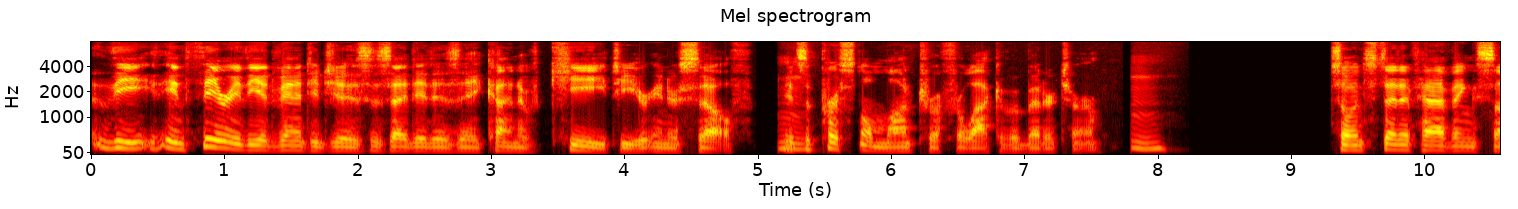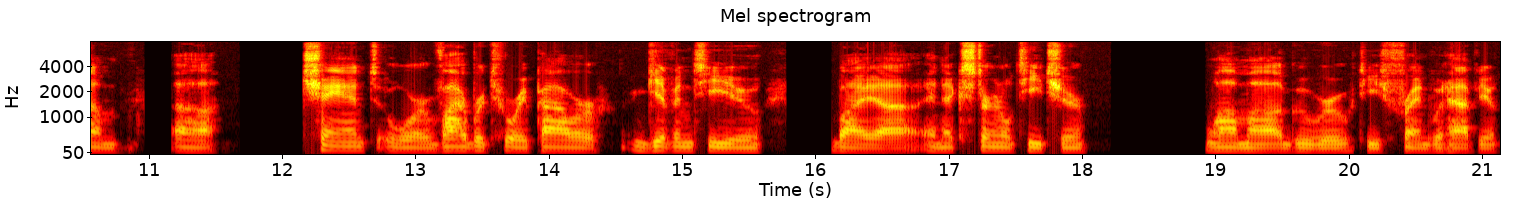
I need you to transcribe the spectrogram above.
the in theory, the advantage is is that it is a kind of key to your inner self. It's a personal mantra, for lack of a better term. Mm. So instead of having some uh, chant or vibratory power given to you by uh, an external teacher, lama, guru, teach friend, what have you,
